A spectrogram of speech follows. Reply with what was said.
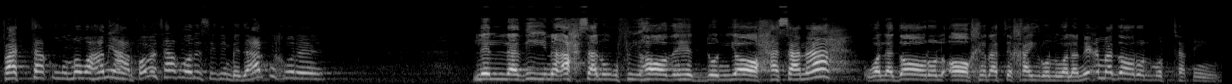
فتقون ما با همین حرفا به تقوا رسیدیم. به درد می‌خوره. للذین احسنوا فی هذه الدنیا حسنه ولدار الاخرة خیر ولنعم دار المتقین.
